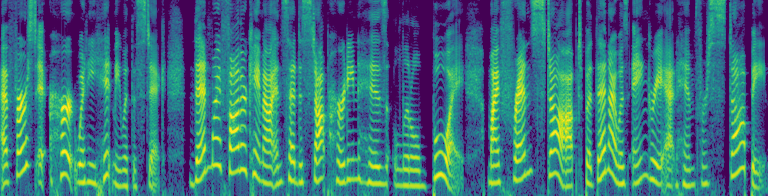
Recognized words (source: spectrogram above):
At first, it hurt when he hit me with the stick. Then my father came out and said to stop hurting his little boy. My friend stopped, but then I was angry at him for stopping.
